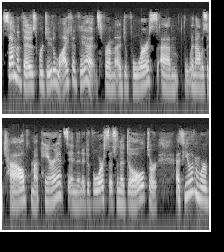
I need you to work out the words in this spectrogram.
some of those were due to life events from a divorce um, when I was a child from my parents, and then a divorce as an adult, or a few of them were,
